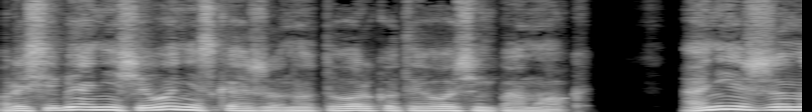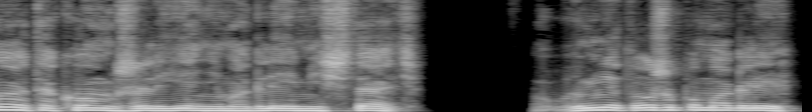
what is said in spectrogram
Про себя ничего не скажу, но Торку ты очень помог. Они с женой о таком жилье не могли и мечтать. Вы мне тоже помогли,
